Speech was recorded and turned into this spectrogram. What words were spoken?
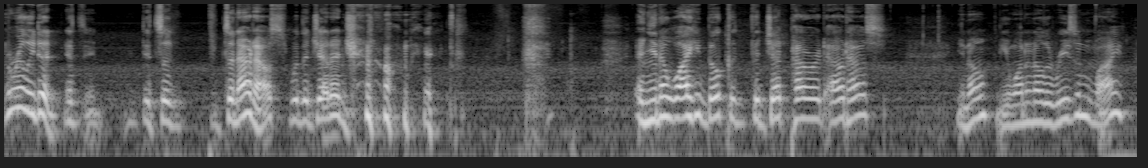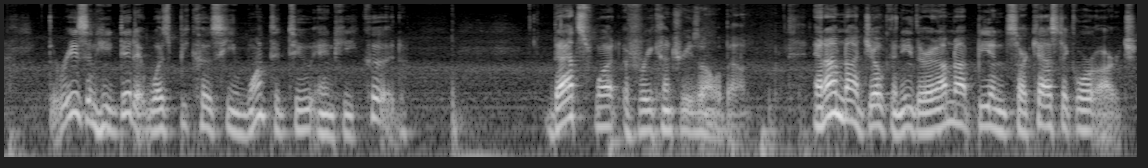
It really did. It's it, it's a it's an outhouse with a jet engine on it. and you know why he built the, the jet powered outhouse? You know, you want to know the reason why? The reason he did it was because he wanted to and he could. That's what a free country is all about. And I'm not joking either, and I'm not being sarcastic or arch.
